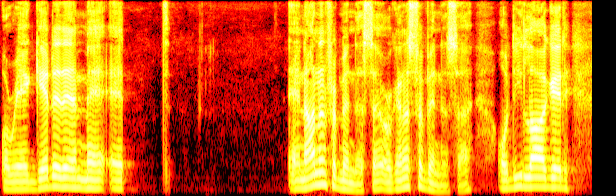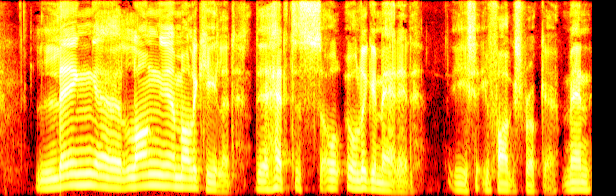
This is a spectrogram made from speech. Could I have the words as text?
og reagerer det med et, en annen forbindelse, organisk forbindelse, og de lager leng, uh, lange molekyler. Det heter oligomerer i, i fagspråket. Men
